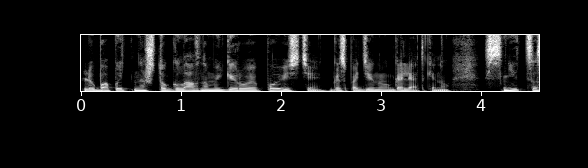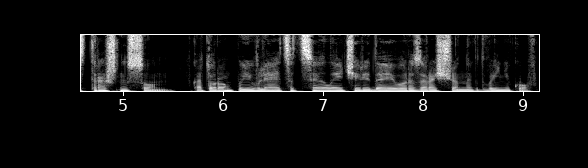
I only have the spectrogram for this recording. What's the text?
Любопытно, что главному герою повести, господину Галяткину, снится страшный сон, в котором появляется целая череда его развращенных двойников,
